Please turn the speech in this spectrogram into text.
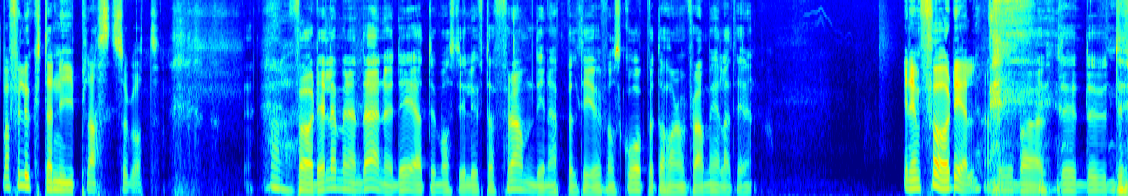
Varför luktar ny plast så gott? Fördelen med den där nu, det är att du måste ju lyfta fram din Apple TV från skåpet och ha den framme hela tiden. Är det en fördel? Ja, det är bara, du, du, du,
